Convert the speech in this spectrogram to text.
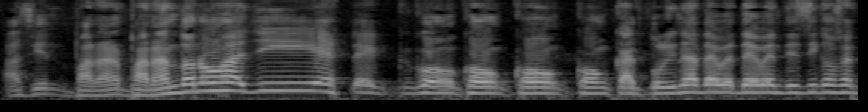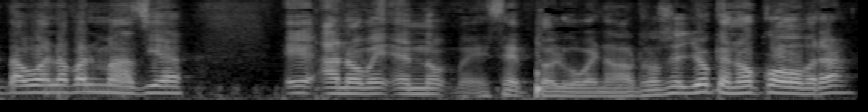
haciendo, parándonos allí este, con, con, con, cartulinas de, 25 centavos en la farmacia, eh, a eh, excepto el gobernador Entonces yo que no cobra,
